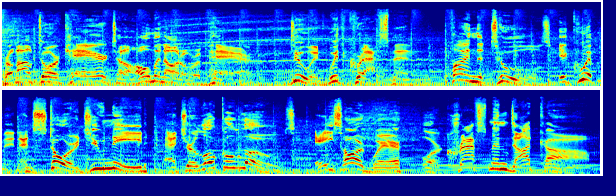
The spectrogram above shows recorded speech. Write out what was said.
From outdoor care to home and auto repair, do it with Craftsman. Find the tools, equipment, and storage you need at your local Lowe's, Ace Hardware, or Craftsman.com.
